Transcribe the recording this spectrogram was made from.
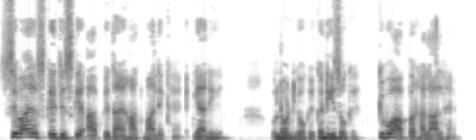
سوائے اس کے جس کے آپ کے دائیں ہاتھ مالک ہیں یعنی لونڈیوں کے، کنیزوں کے، کہ وہ آپ پر حلال ہیں۔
